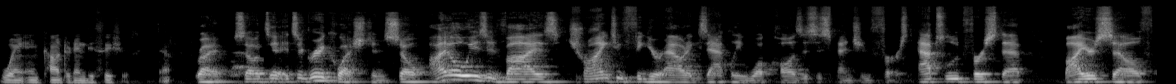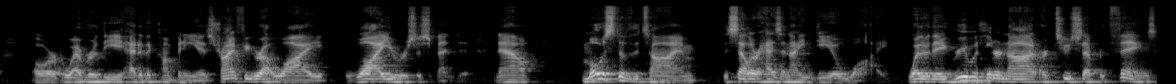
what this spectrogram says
when encountering these issues? Yeah. Right. So it's a, it's a great question. So I always advise trying to figure out exactly what causes suspension first. Absolute first step by yourself or whoever the head of the company is. Try and figure out why why you were suspended. Now, most of the time, the seller has an idea why. Whether they agree with it or not are two separate things,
